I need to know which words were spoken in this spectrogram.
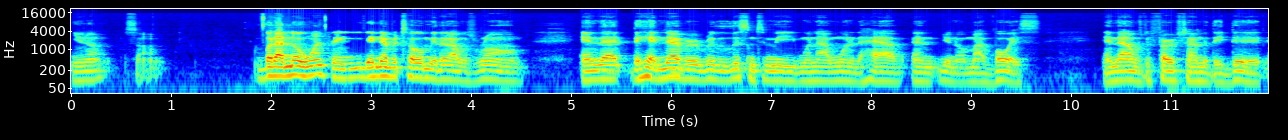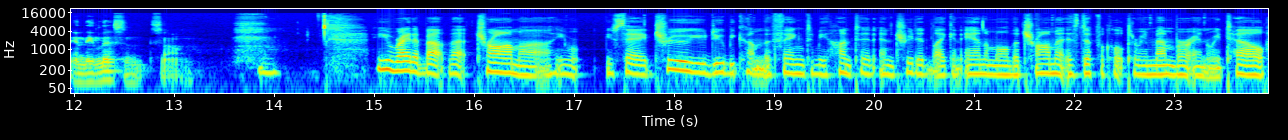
You know, so. But I know one thing: they never told me that I was wrong, and that they had never really listened to me when I wanted to have and you know my voice, and that was the first time that they did, and they listened. So. Hmm. You write about that trauma. You you say, true, you do become the thing to be hunted and treated like an animal. The trauma is difficult to remember and retell.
